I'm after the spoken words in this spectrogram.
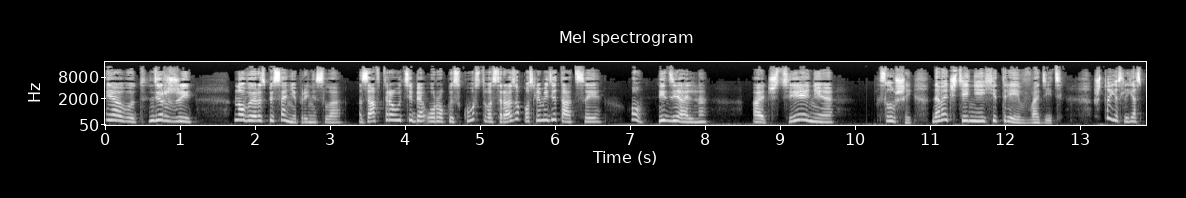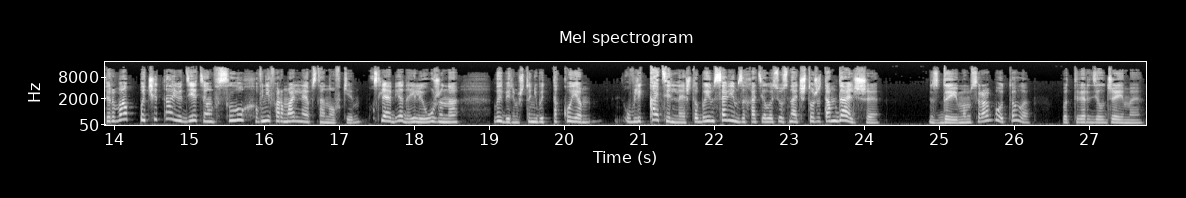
«Я вот, держи, новое расписание принесла. Завтра у тебя урок искусства сразу после медитации. О, идеально. А чтение... Слушай, давай чтение хитрее вводить. Что, если я сперва почитаю детям вслух в неформальной обстановке, после обеда или ужина? Выберем что-нибудь такое увлекательное, чтобы им самим захотелось узнать, что же там дальше». «С Дэймом сработало», — подтвердил Джейме.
